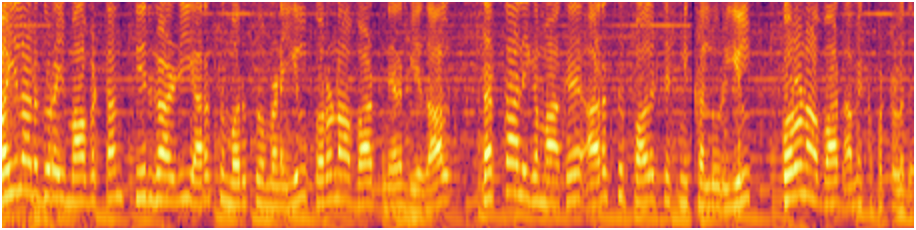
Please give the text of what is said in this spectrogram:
மயிலாடுதுறை மாவட்டம் சீர்காழி அரசு மருத்துவமனையில் கொரோனா வார்டு நிரம்பியதால் தற்காலிகமாக அரசு பாலிடெக்னிக் கல்லூரியில் கொரோனா வார்டு அமைக்கப்பட்டுள்ளது.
